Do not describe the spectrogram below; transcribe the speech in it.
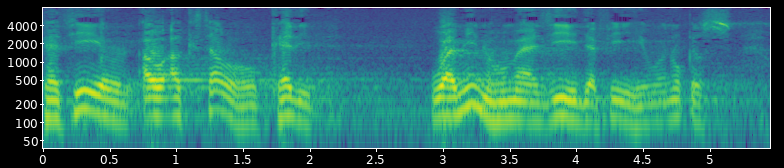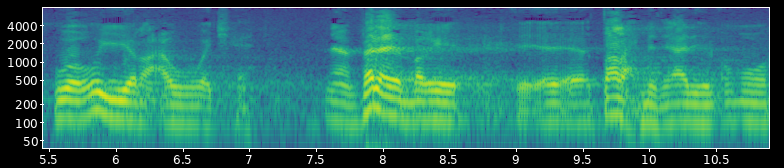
كثير أو أكثره كذب ومنه ما زيد فيه ونقص وغير عن وجهه. نعم فلا ينبغي آه، طرح مثل هذه الأمور.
